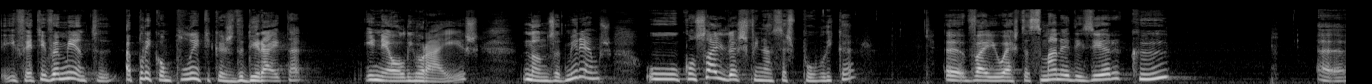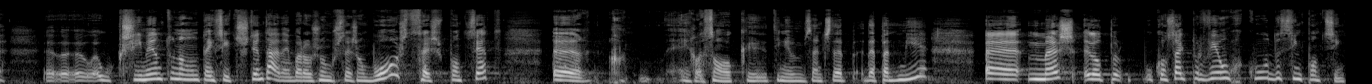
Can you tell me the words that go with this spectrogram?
efetivamente aplicam políticas de direita e neoliberais, não nos admiremos. O Conselho das Finanças Públicas uh, veio esta semana dizer que uh, o crescimento não tem sido sustentado, embora os números sejam bons, de 6,7%, em relação ao que tínhamos antes da, da pandemia, mas ele, o Conselho prevê um recuo de 5,5%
